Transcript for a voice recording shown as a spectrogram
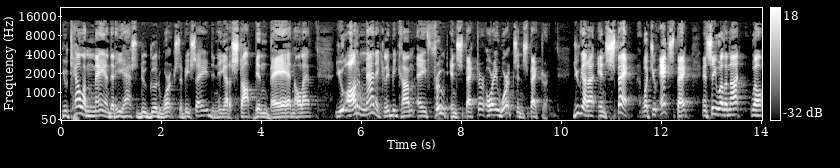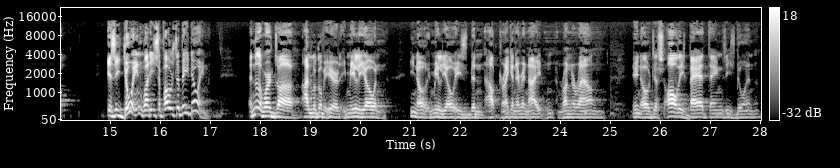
you tell a man that he has to do good works to be saved and he got to stop being bad and all that, you automatically become a fruit inspector or a works inspector. You got to inspect what you expect and see whether or not, well, is he doing what he's supposed to be doing? In other words, uh, I look over here at Emilio, and you know, Emilio, he's been out drinking every night and running around, you know, just all these bad things he's doing,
